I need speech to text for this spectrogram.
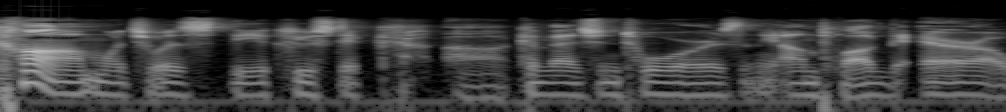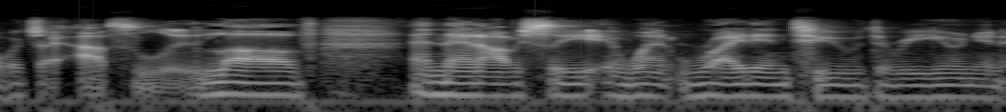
come, which was the acoustic uh, convention tours and the unplugged era, which I absolutely love. And then obviously it went right into the reunion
